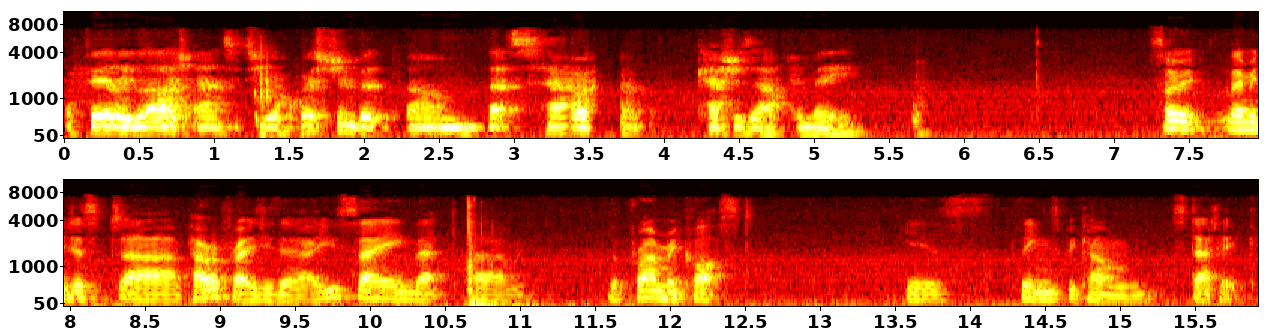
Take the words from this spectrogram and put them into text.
A fairly large answer to your question, but um, that's how it cashes out for me. So let me just uh, paraphrase you there. Are you saying that um, the primary cost is things become static?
